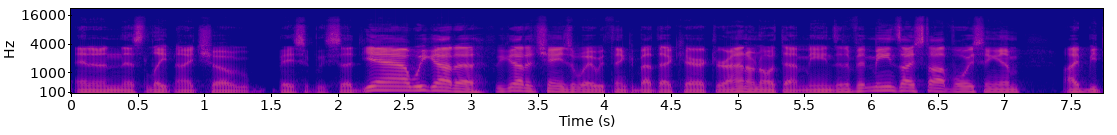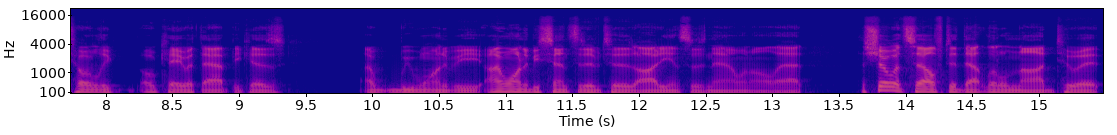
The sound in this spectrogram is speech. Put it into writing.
And in this late night show, basically said, "Yeah, we gotta we gotta change the way we think about that character. I don't know what that means, and if it means I stop voicing him, I'd be totally okay with that because I, we want to be. I want to be sensitive to audiences now and all that. The show itself did that little nod to it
